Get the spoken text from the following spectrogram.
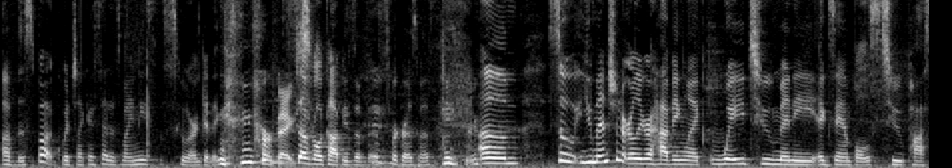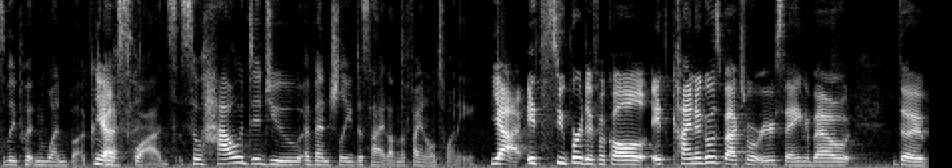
of this book, which, like I said, is my nieces who are getting Perfect. several copies of this for Christmas. um, so you mentioned earlier having like way too many examples to possibly put in one book Yes. of squads. So how did you eventually decide on the final twenty? Yeah, it's super difficult. It kind of goes back to what we were saying about the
